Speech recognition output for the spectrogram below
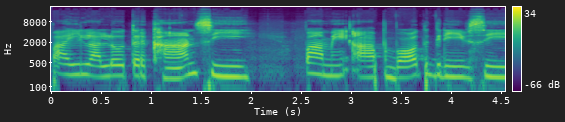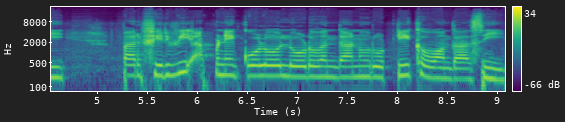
ਭਾਈ ਲਾਲੋ ਤਰਖਾਣ ਸੀ, ਭਾਵੇਂ ਆਪ ਬਹੁਤ ਗਰੀਬ ਸੀ, ਪਰ ਫਿਰ ਵੀ ਆਪਣੇ ਕੋਲੋਂ ਲੋੜਵੰਦਾਂ ਨੂੰ ਰੋਟੀ ਖਵਾਉਂਦਾ ਸੀ।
